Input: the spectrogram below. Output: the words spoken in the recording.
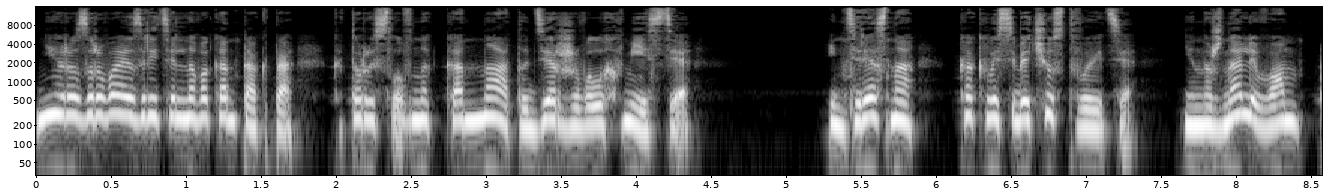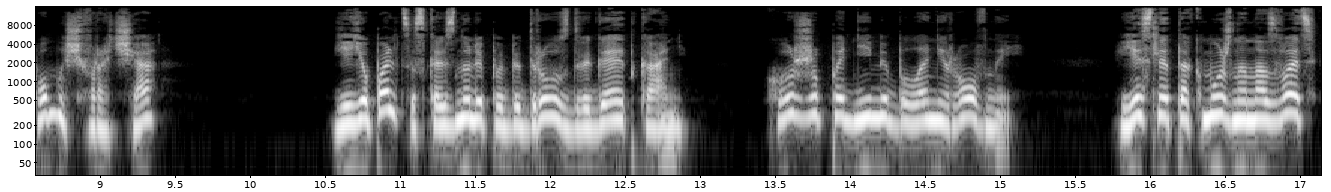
не разрывая зрительного контакта, который словно канат удерживал их вместе. «Интересно, как вы себя чувствуете? Не нужна ли вам помощь врача?» Ее пальцы скользнули по бедру, сдвигая ткань. Кожа под ними была неровной. Если так можно назвать,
